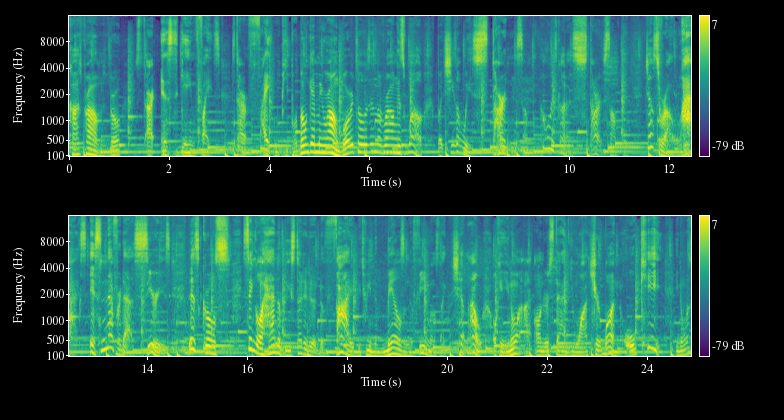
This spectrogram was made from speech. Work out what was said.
cause problems, bro. Start instigating fights. Start fighting people. Don't get me wrong, Boruto is in the wrong as well. But she's always starting something. Always gotta start something. Just relax. It's never that serious. This girl single-handedly started a divide between the males and the females. Like, chill out. Okay, you know what? I understand you want your bun. Okay. You know what?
